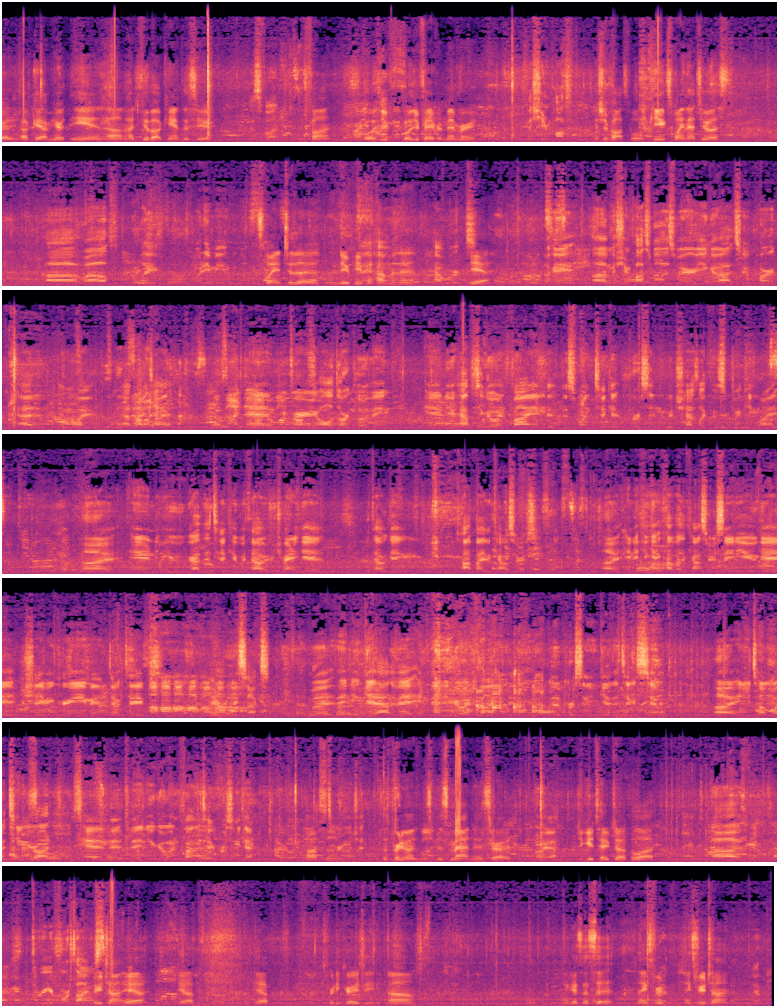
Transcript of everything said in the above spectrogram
Ready. Okay, I'm here with Ian. Um, how'd you feel about camp this year? It's fun. It's fun. What was your What was your favorite memory? Mission Impossible. Mission Impossible. Can you explain that to us? Uh, well, like, what do you mean? Explain it to the new people coming in. How it works? Yeah. Okay, uh, Mission Impossible is where you go out to a park at in like at nighttime, and you're wearing all dark clothing, and you have to go and find this one ticket person which has like this blinking light, uh, and you grab the ticket without trying to get without getting caught by the counselors. Uh, and if you get caught by the counselors, then you get shaving cream and duct tape. It really sucks. But then you get out of it, and then you go and find the person you give the tickets to. Uh, and you tell them what team you're on, and then you go and find the ticket person again. Awesome. That's pretty much it. That's pretty much it's madness, right? Oh yeah. Did you get taped up a lot? Uh, three or four times. Three times. Yeah. Yep. Yep. It's pretty crazy. Um, I guess that's it. Thanks for thanks for your time.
